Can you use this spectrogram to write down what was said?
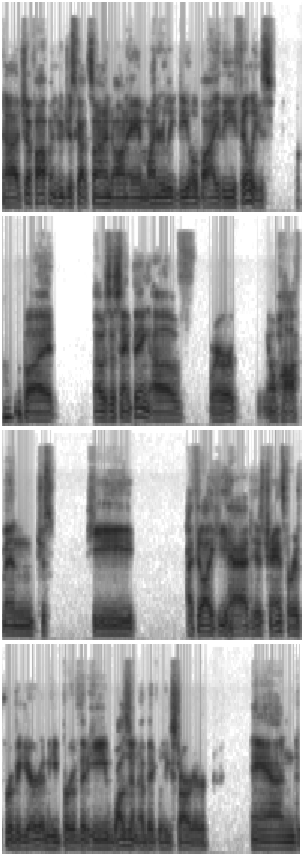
Uh, Jeff Hoffman, who just got signed on a minor league deal by the Phillies, but that was the same thing of where you know Hoffman just he, I feel like he had his chance for his prove year, and he proved that he wasn't a big league starter, and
